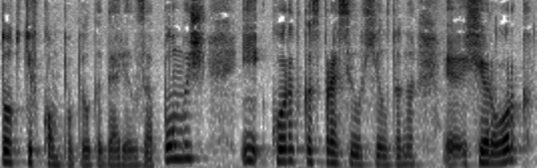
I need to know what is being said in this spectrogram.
Тот кивком поблагодарил за помощь и коротко спросил Хилтона. «Э, «Хирург?»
